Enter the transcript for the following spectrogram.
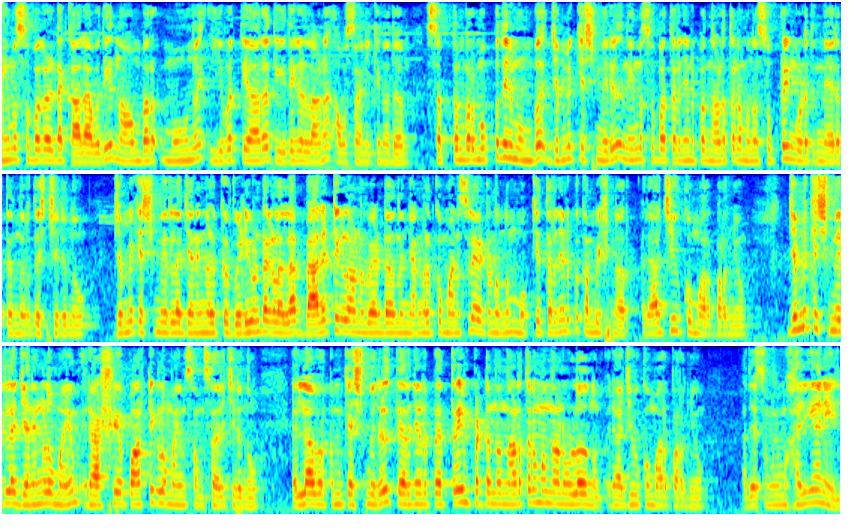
നിയമസഭകളുടെ കാലാവധി നവംബർ മൂന്ന് ഇരുപത്തിയാറ് തീയതികളിലാണ് അവസാനിക്കുന്നത്. സെപ്റ്റംബർ മുപ്പതിന് മുമ്പ് ജമ്മു കശ്മീരിൽ നിയമസഭാ തെരഞ്ഞെടുപ്പ് നടത്തണമെന്ന് സുപ്രീം കോടതി നേരത്തെ നിർദ്ദേശിച്ചിരുന്നു. ജമ്മു കശ്മീരിലെ ജനങ്ങൾക്ക് വെടിയുണ്ടകളല്ല ബാലറ്റുകളാണ് വേണ്ടതെന്ന് ഞങ്ങൾക്ക് മനസ്സിലായിട്ടുണ്ടെന്നും മുഖ്യ തെരഞ്ഞെടുപ്പ് കമ്മീഷണർ രാജീവ് കുമാർ പറഞ്ഞു. ജമ്മു കശ്മീരിലെ ജനങ്ങളുമായും രാഷ്ട്രീയ പാർട്ടികളുമായും സംസാരിച്ചിരുന്നു. എല്ലാവർക്കും കശ്മീരിൽ തെരഞ്ഞെടുപ്പ് എത്രയും പെട്ടെന്ന് നടത്തണമെന്നാണ് ഉള്ളതെന്നും രാജീവ് കുമാർ പറഞ്ഞു. അതേസമയം ഹരിയാനയിൽ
